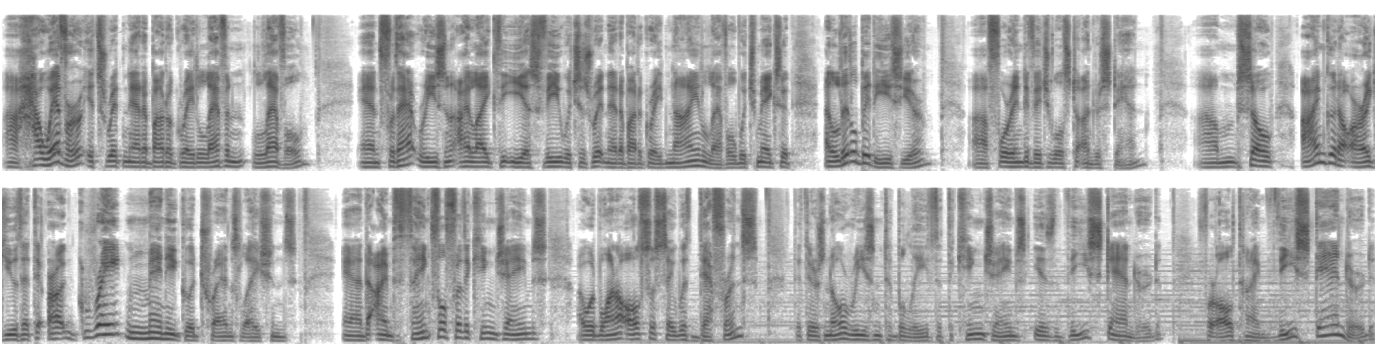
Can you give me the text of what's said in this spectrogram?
Uh, however, it's written at about a grade 11 level. And for that reason, I like the ESV, which is written at about a grade 9 level, which makes it a little bit easier uh, for individuals to understand. Um, so I'm going to argue that there are a great many good translations. And I'm thankful for the King James. I would want to also say, with deference, that there's no reason to believe that the King James is the standard for all time. The standard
